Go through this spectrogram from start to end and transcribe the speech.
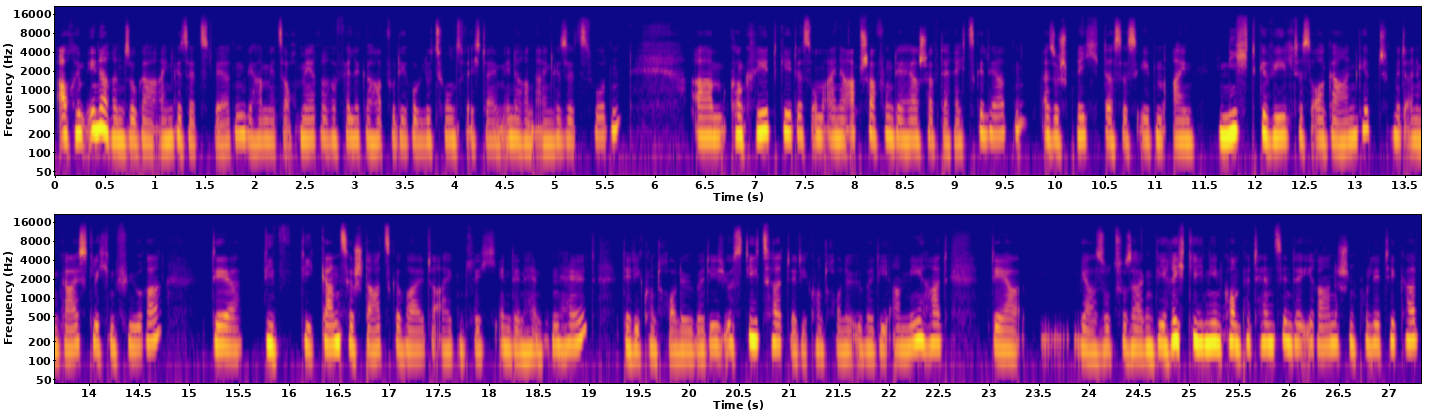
auch im Inneren sogar eingesetzt werden. Wir haben jetzt auch mehrere Fälle gehabt, wo die Revolutionswächter im Inneren eingesetzt wurden. Ähm, konkret geht es um eine Abschaffung der Herrschaft der Rechtsgelehrten, also sprich, dass es eben ein nicht gewähltes Organ gibt mit einem geistlichen Führer, der die, die ganze Staatsgewalt eigentlich in den Händen hält, der die Kontrolle über die Justiz hat, der die Kontrolle über die Armee hat, der ja sozusagen die Richtlinienkompetenz in der iranischen Politik hat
